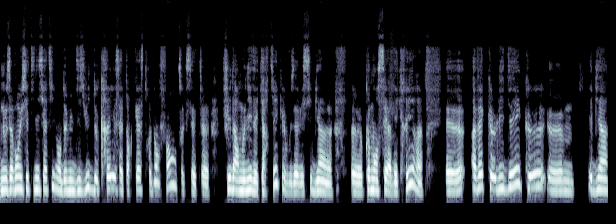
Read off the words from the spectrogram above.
Nous avons eu cette initiative en 2018 de créer cet orchestre d'enfants, cette euh, philharmonie des quartiers que vous avez si bien commencé à décrire, avec l'idée que eh bien,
